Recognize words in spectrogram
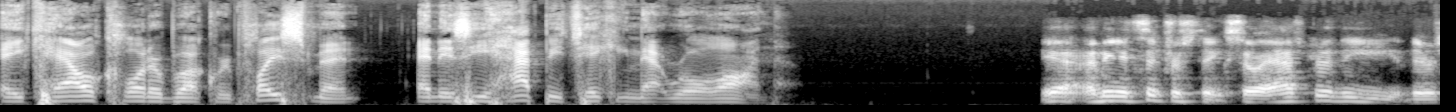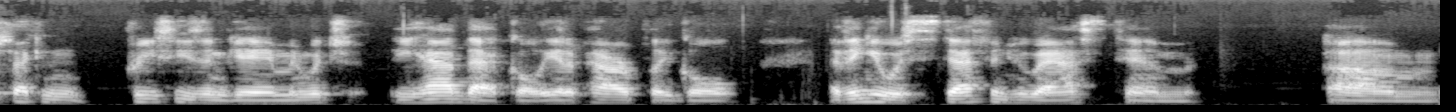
a Cal Clutterbuck replacement, and is he happy taking that role on? Yeah, I mean it's interesting. So after the their second preseason game in which he had that goal, he had a power play goal. I think it was Stefan who asked him um,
